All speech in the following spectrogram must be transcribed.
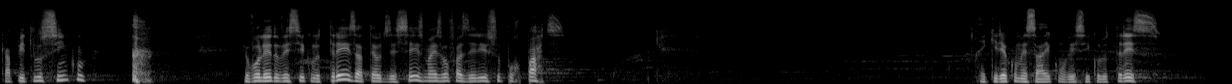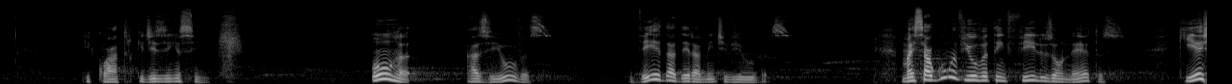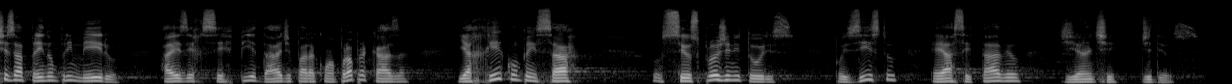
capítulo 5. Eu vou ler do versículo 3 até o 16, mas vou fazer isso por partes. Eu queria começar aí com o versículo 3 e 4, que dizem assim: Honra as viúvas, verdadeiramente viúvas. Mas se alguma viúva tem filhos ou netos, que estes aprendam primeiro a exercer piedade para com a própria casa e a recompensar os seus progenitores, pois isto é aceitável diante de Deus.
